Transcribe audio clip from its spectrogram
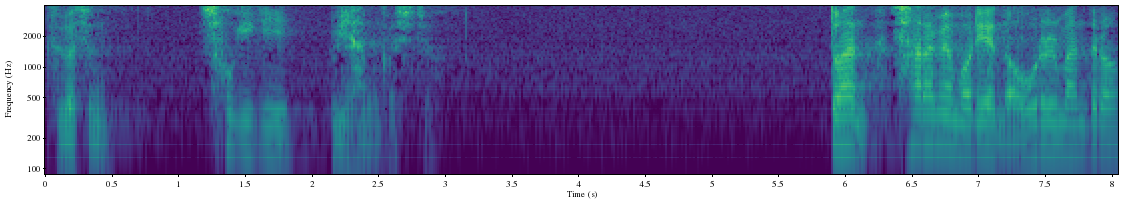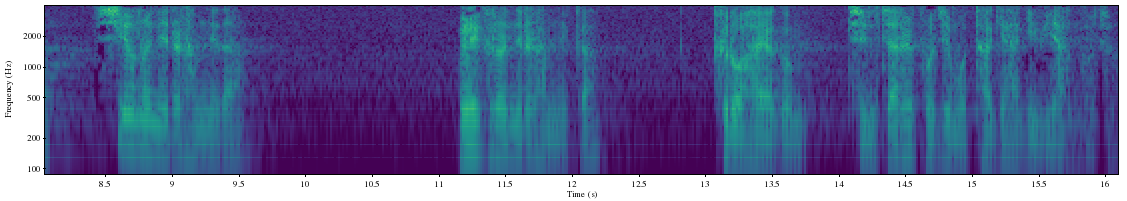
그것은 속이기 위한 것이죠. 또한 사람의 머리에 너울을 만들어 씌우는 일을 합니다. 왜 그런 일을 합니까? 그로하여금 진짜를 보지 못하게 하기 위한 거죠.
